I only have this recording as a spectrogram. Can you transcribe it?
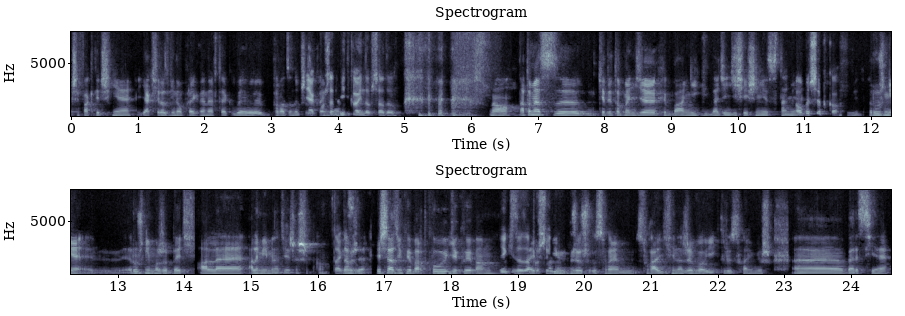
czy faktycznie jak się rozwinął projekt NFT, jakby prowadzony przez. Jak poszedł Bitcoin do przodu. No, natomiast y, kiedy to będzie, chyba nikt na dzień dzisiejszy nie jest w stanie. Oby szybko. Różnie, różnie może być, ale, ale miejmy nadzieję, że szybko. Tak Dobrze. Jest. Jeszcze raz dziękuję Bartku i dziękuję Wam. Dzięki za zaproszenie. Którzy już słuchają, słuchali dzisiaj na żywo i którzy słuchają już e, wersję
